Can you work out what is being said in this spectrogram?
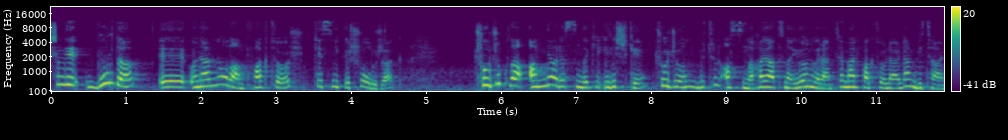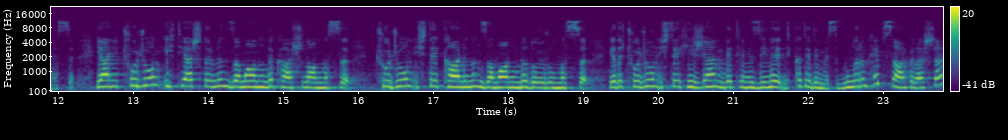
Şimdi burada e, önemli olan faktör kesinlikle şu olacak. Çocukla anne arasındaki ilişki çocuğun bütün aslında hayatına yön veren temel faktörlerden bir tanesi. Yani çocuğun ihtiyaçlarının zamanında karşılanması, çocuğun işte karnının zamanında doyurulması ya da çocuğun işte hijyen ve temizliğine dikkat edilmesi bunların hepsi arkadaşlar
